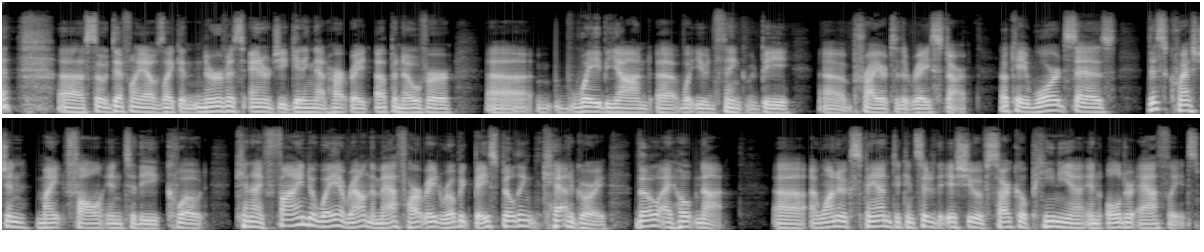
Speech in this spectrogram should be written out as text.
uh, so definitely, I was like a nervous energy getting that heart rate up and over, uh, way beyond uh, what you would think would be uh, prior to the race start. Okay, Ward says this question might fall into the quote. Can I find a way around the MAF heart rate aerobic base building category? Though I hope not. Uh, I want to expand to consider the issue of sarcopenia in older athletes.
